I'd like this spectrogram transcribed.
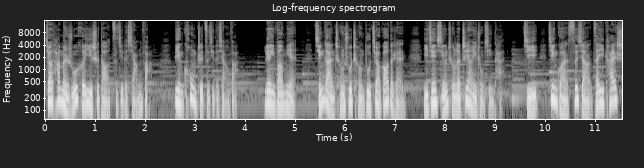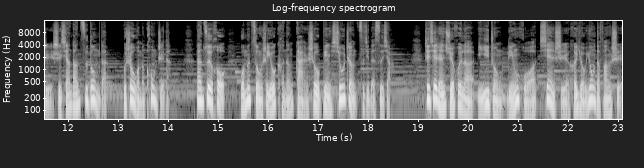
教他们如何意识到自己的想法，并控制自己的想法。另一方面，情感成熟程度较高的人已经形成了这样一种心态，即尽管思想在一开始是相当自动的，不受我们控制的，但最后我们总是有可能感受并修正自己的思想。这些人学会了以一种灵活、现实和有用的方式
